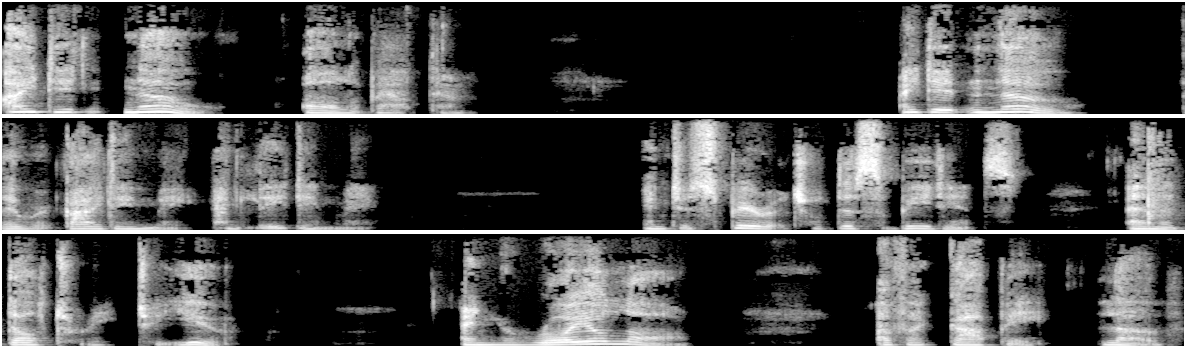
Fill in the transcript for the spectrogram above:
I didn't know all about them. I didn't know they were guiding me and leading me into spiritual disobedience and adultery to you and your royal law of agape love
